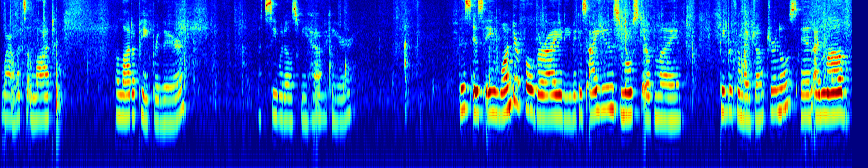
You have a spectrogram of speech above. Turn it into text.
Wow, that's a lot, a lot of paper there. Let's see what else we have here. This is a wonderful variety because I use most of my paper from my junk journals and I love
